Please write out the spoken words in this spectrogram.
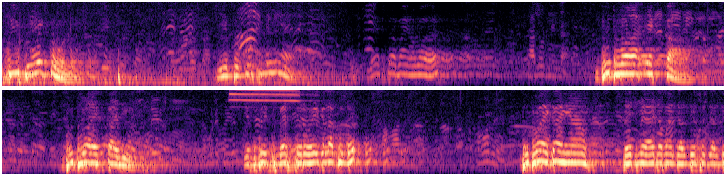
सिर्फ़ एक गोल ये तो कुछ नहीं है। नेक्स्ट है हमार बुधवा एक्का। बुधवा एक्का जी। इस बीच मैच शुरू हो गया, खुले। बुधवा एक्का यहाँ। स्टेज में आ जाए जल्दी से जल्दी।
